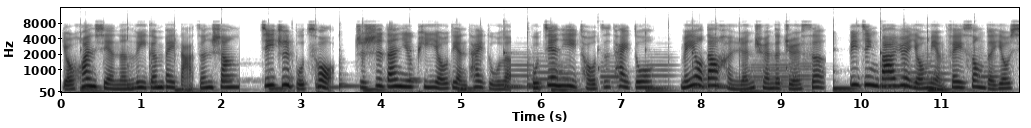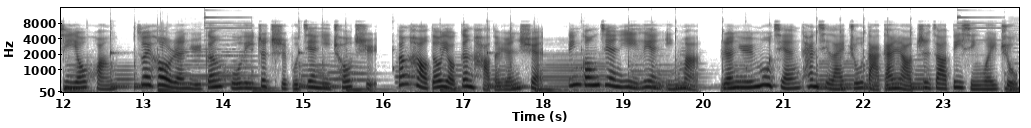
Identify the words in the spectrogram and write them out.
有换血能力跟被打增伤，机制不错，只是单 UP 有点太毒了，不建议投资太多，没有到很人权的角色，毕竟八月有免费送的游戏幽黄，最后人鱼跟狐狸这池不建议抽取。刚好都有更好的人选，兵工建议练银马，人鱼目前看起来主打干扰制造地形为主，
